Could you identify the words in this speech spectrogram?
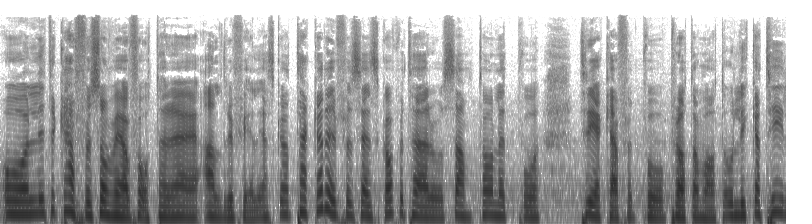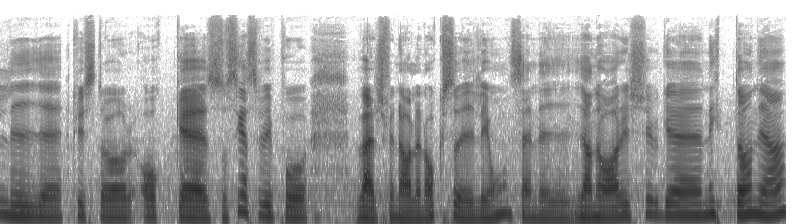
Och lite kaffe som vi har fått här är aldrig fel. Jag ska tacka dig för sällskapet här och samtalet på Trekaffet på Prata Mat och lycka till i eh, Kystor och eh, så ses vi på världsfinalen också i Lyon sen i januari 2019. Ja.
